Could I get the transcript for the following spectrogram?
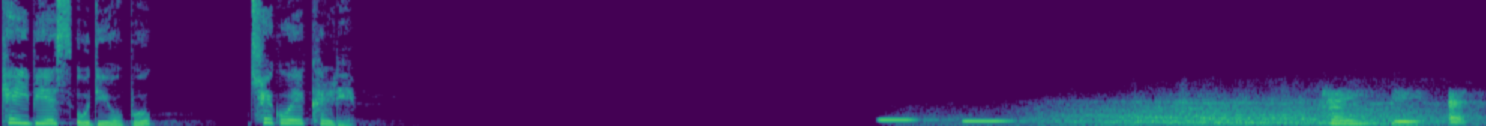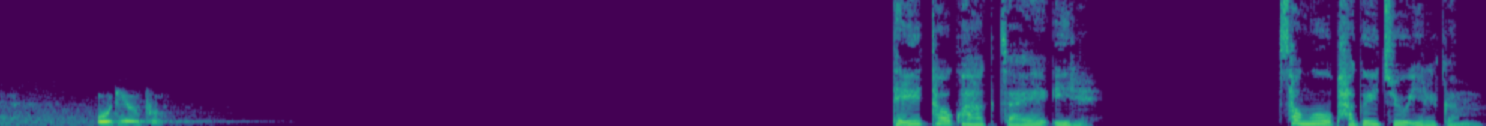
KBS 오디오북 최고의 클립. KBS 오디오북. 데이터 과학자의 일. 성우 박의주 읽음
